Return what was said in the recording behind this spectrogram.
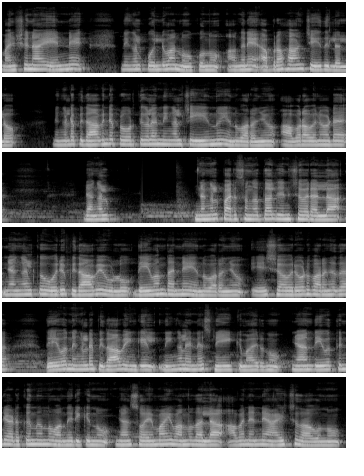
മനുഷ്യനായ എന്നെ നിങ്ങൾ കൊല്ലുവാൻ നോക്കുന്നു. അങ്ങനെ അബ്രഹാം ചെയ്തില്ലല്ലോ. നിങ്ങളുടെ പിതാവിന്റെ പ്രവൃത്തികളെ നിങ്ങൾ ചെയ്യുന്നു എന്ന് പറഞ്ഞു. അവർ അവനോട് ഞങ്ങൾ ഞങ്ങൾ പരസംഗത്താൽ ജനിച്ചവരല്ല ഞങ്ങൾക്ക് ഒരു പിതാവേ ഉള്ളൂ ദൈവം തന്നെ എന്ന് പറഞ്ഞു. യേശു അവരോട് പറഞ്ഞത് ദൈവം നിങ്ങളുടെ പിതാവെങ്കിൽ നിങ്ങൾ എന്നെ സ്നേഹിക്കുമായിരുന്നു. ഞാൻ ദൈവത്തിന്റെ അടുക്കിൽ നിന്ന് വന്നിരിക്കുന്നു. ഞാൻ സ്വയമായി വന്നതല്ല അവൻ എന്നെ അയച്ചതാകുന്നു.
